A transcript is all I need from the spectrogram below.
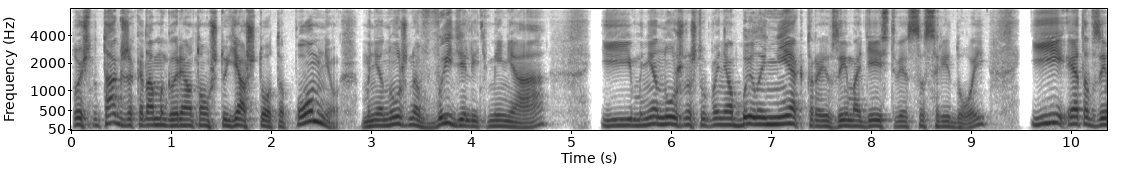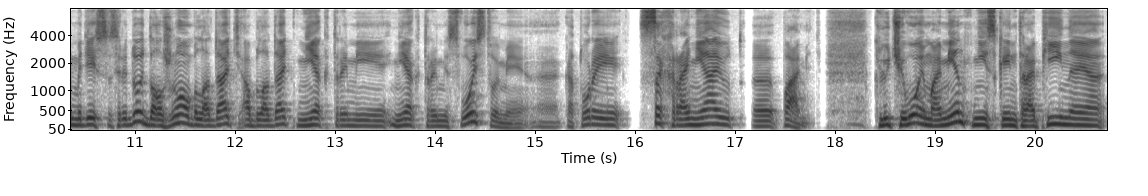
То Точно так же, когда мы говорим о том, что я что-то помню, мне нужно выделить меня и мне нужно, чтобы у меня было некоторое взаимодействие со средой, и это взаимодействие со средой должно обладать, обладать некоторыми, некоторыми свойствами, э, которые сохраняют э, память. Ключевой момент – низкоэнтропийное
